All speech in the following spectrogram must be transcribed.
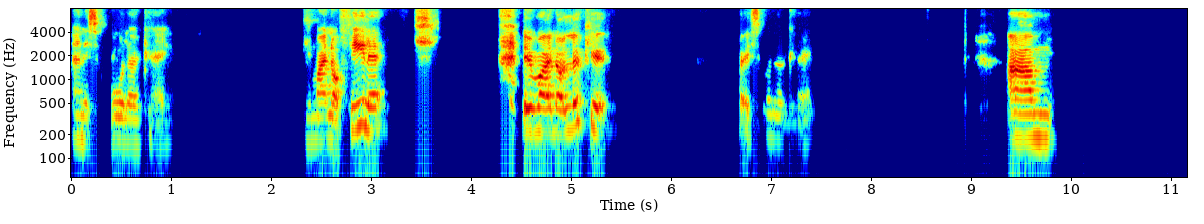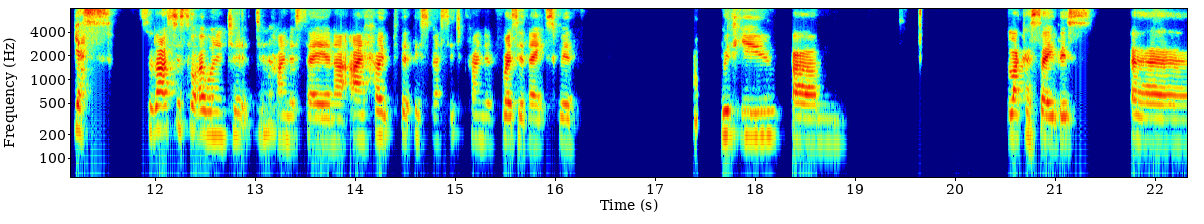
And it's all okay. You might not feel it. it might not look it, but it's all okay. Um, yes, so that's just what I wanted to, to kind of say. And I, I hope that this message kind of resonates with with you. Um, like I say, this uh,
